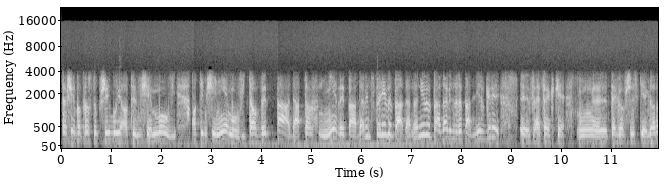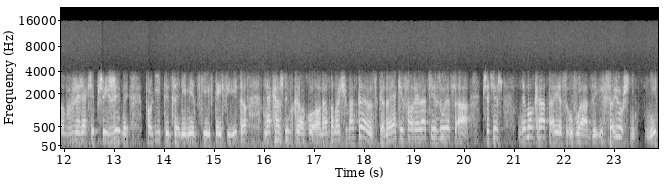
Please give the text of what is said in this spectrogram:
to się po prostu przyjmuje, o tym się mówi, o tym się nie mówi, to wypada, to nie wypada, więc to nie wypada. No nie wypada, więc wypadli z gry y, w efekcie y, tego wszystkiego. No przecież jak się przyjrzymy polityce niemieckiej w tej chwili, to na każdym kroku ona ponosiła klęskę. No jakie są relacje z USA? Przecież demokrata jest u władzy, ich sojusznik. Nic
